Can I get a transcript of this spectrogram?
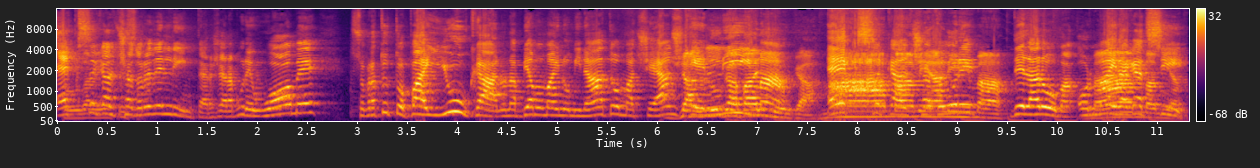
ex calciatore dell'Inter, c'era pure Uome, soprattutto Paiuca, non abbiamo mai nominato, ma c'è anche Gianluca Lima, Paiuca. ex Mamma calciatore Lima. della Roma. Ormai Mamma ragazzi, mia.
